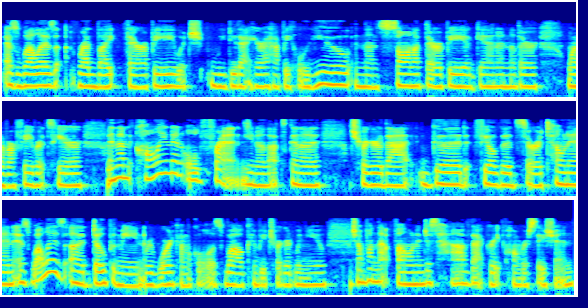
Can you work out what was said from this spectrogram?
as well as red light therapy, which we do that here at Happy Whole You. And then sauna therapy, again, another one of our here. And then calling an old friend, you know, that's going to trigger that good, feel good serotonin as well as a dopamine reward chemical as well can be triggered when you jump on that phone and just have that great conversation.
